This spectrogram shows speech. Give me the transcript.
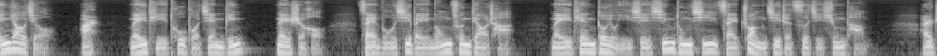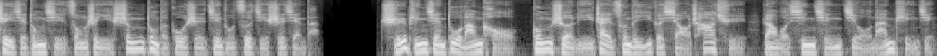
零幺九二媒体突破坚冰。那时候，在鲁西北农村调查，每天都有一些新东西在撞击着自己胸膛，而这些东西总是以生动的故事进入自己视线的。池平县杜郎口公社李寨村的一个小插曲，让我心情久难平静。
